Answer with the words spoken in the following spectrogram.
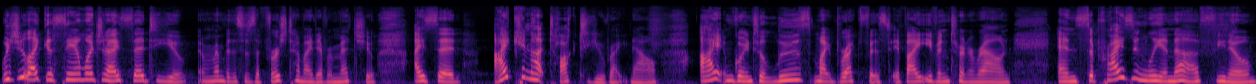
would you like a sandwich? And I said to you, and remember, this is the first time I'd ever met you. I said, I cannot talk to you right now. I am going to lose my breakfast if I even turn around. And surprisingly enough, you know,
